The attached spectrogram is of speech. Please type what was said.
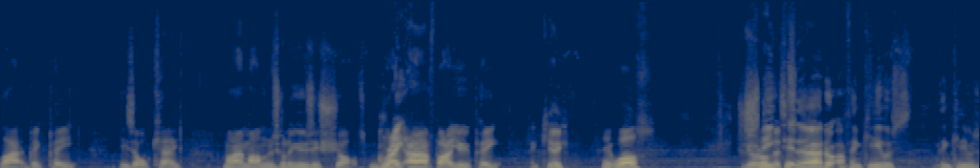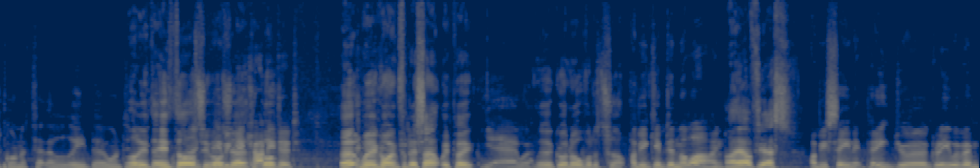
like Big Pete, he's okay. My man was going to use his shot. Great half by you, Pete. Thank you. It was. Just You're sneaked the it there. I, don't, I think he was thinking he was going to take the lead there, wasn't he? Well, he, he thought he was, Even yeah. your caddy did. uh, we're going for this, aren't we, Pete? Yeah, well, We're going over the top. Have you given him the line? I have, yes. Have you seen it, Pete? Do you agree with him?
